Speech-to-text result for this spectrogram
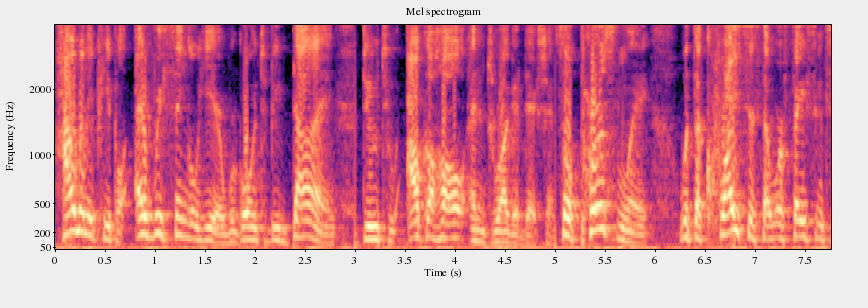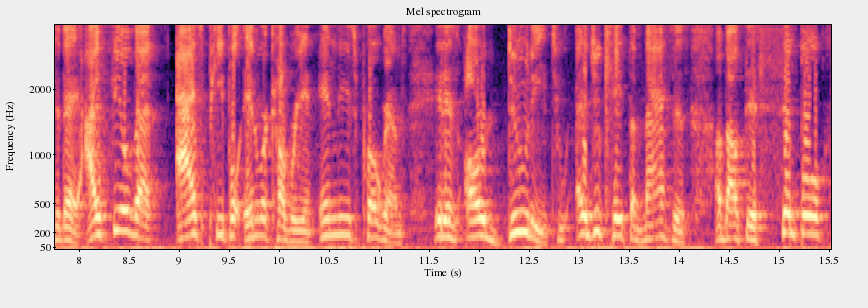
how many people every single year were going to be dying due to alcohol and drug addiction. So personally, with the crisis that we're facing today, I feel that as people in recovery and in these programs, it is our duty to educate the masses about this simple,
